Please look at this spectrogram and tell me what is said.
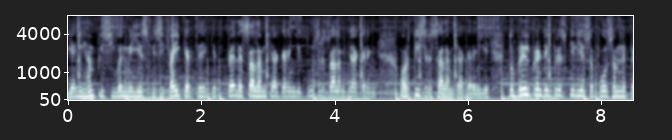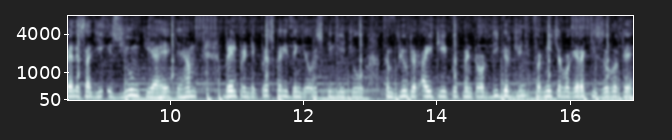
यानी हम पी सी वन में ये स्पेसिफाई करते हैं कि पहले साल हम क्या करेंगे, दूसरे साल हम क्या करेंगे और तीसरे साल हम क्या करेंगे। तो ब्रेल प्रिंटिंग प्रेस के लिए सपोज़ हमने पहले साल ये इज्यूम किया है कि हम ब्रेल प्रिंटिंग प्रेस खरीदेंगे और इसके लिए जो कंप्यूटर आई टी इक्विपमेंट और दीगर जो फर्नीचर वगैरह की ज़रूरत है,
